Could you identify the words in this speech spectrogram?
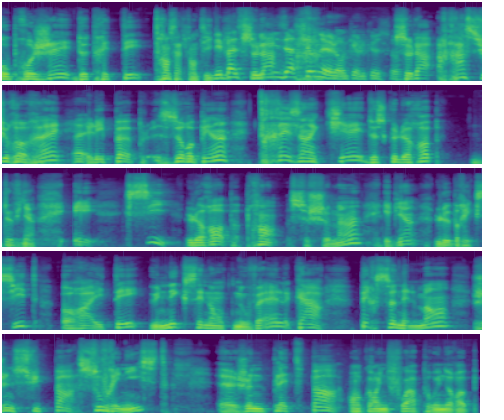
au projet de traité transatlantique. Des bases cela, en quelque sorte. Cela rassurerait les peuples européens très inquiets de ce que l'Europe devient. Et si l'Europe prend ce chemin, eh bien, le Brexit aura été une excellente nouvelle, car personnellement, je ne suis pas souverainiste, euh, je ne plaide pas, encore une fois, pour une Europe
